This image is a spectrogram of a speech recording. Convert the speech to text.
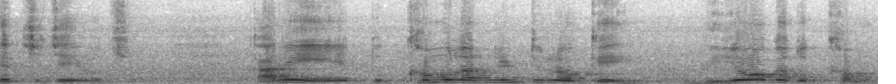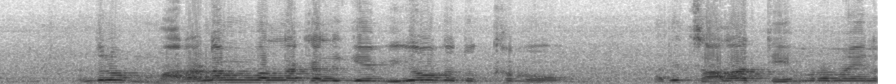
చర్చ చేయవచ్చు కానీ దుఃఖములన్నింటిలోకి వియోగ దుఃఖము అందులో మరణం వల్ల కలిగే వియోగ దుఃఖము అది చాలా తీవ్రమైన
